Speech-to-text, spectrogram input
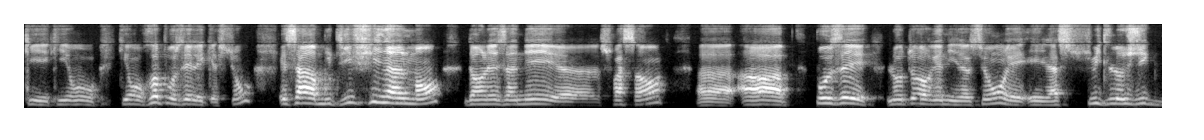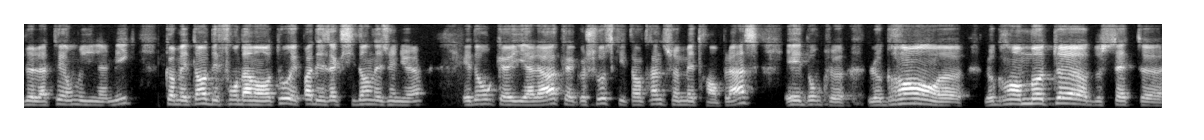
qui, qui, ont, qui ont reposé les questions et ça a abouti finalement dans les années 60 a posé l'auto-organisation et, et, la suite logique de la thermodynamique comme étant des fondamentaux et pas des accidents d'ingénieurs. Et donc, euh, il y a là quelque chose qui est en train de se mettre en place. Et donc, le, le grand, euh, le grand moteur de cette, euh,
